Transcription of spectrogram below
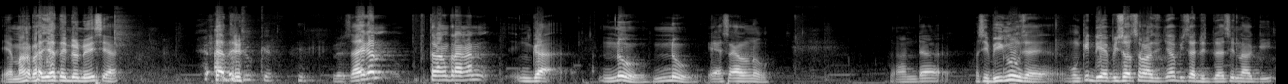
Ya emang rakyat Indonesia. Ada juga Loh, saya kan terang-terangan nggak no, no, ESL no. Anda masih bingung saya. Mungkin di episode selanjutnya bisa dijelasin lagi.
